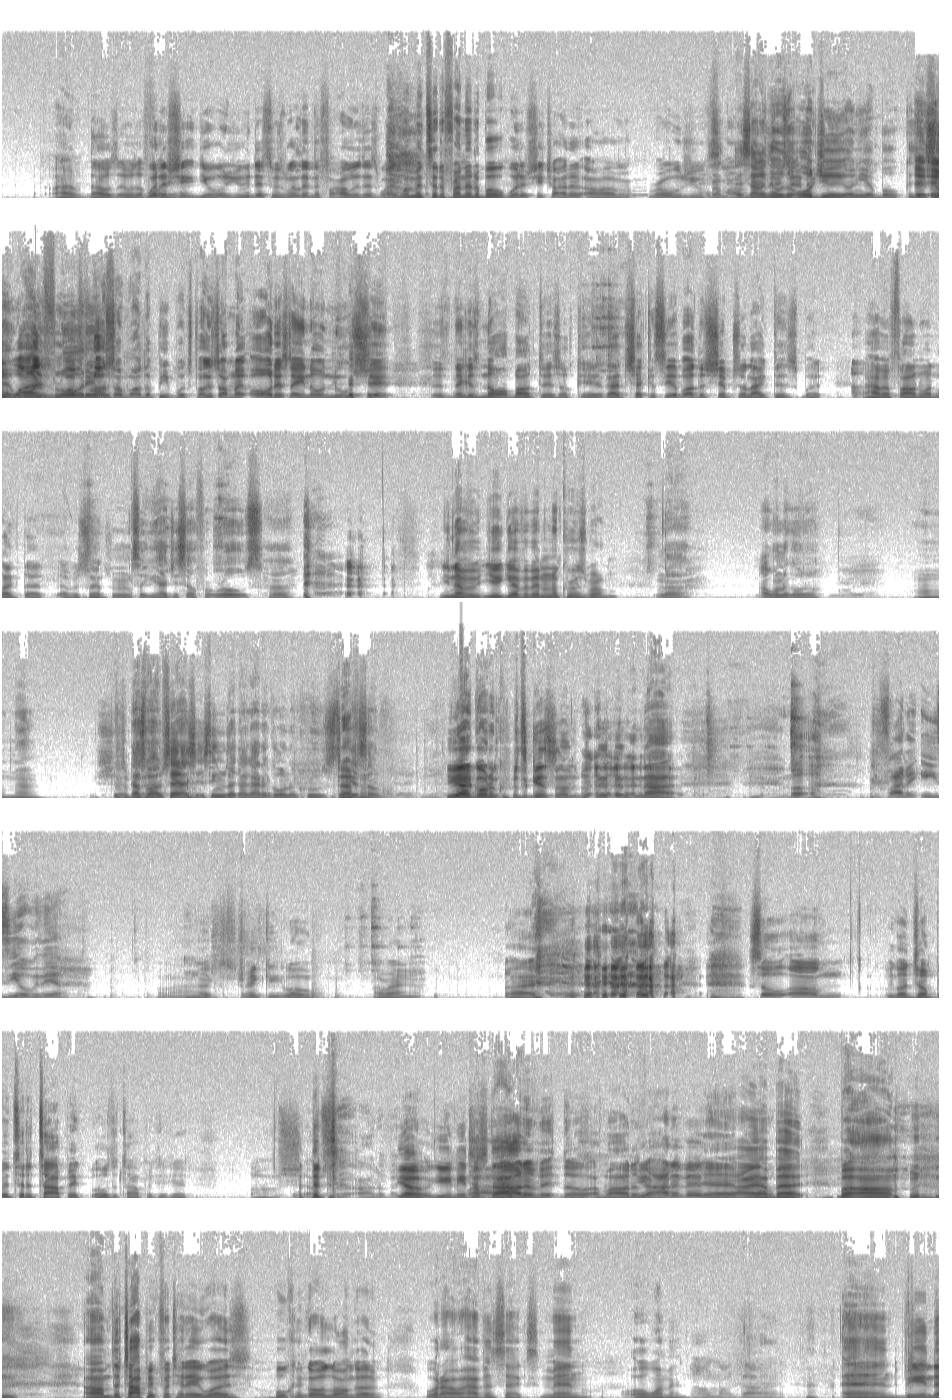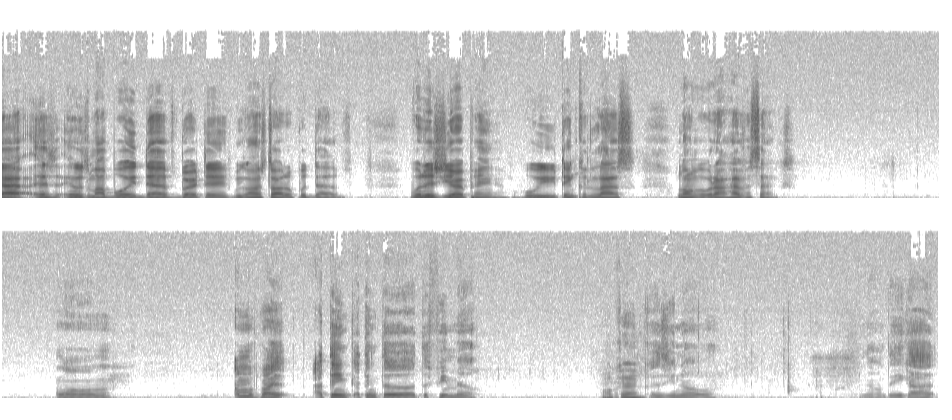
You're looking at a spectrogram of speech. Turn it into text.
I, that was it was a. What funny if she night. you you just was willing to follow this white woman to the front of the boat? What if she tried to um rose you from? Um, it sounded like there was an Titanic? orgy on your boat. 'cause you It, said it was one floor. they was- Some other people's fucking. So I'm like, oh, this ain't no new shit. This niggas know about this. Okay, I gotta check and see if other ships are like this, but I haven't found one like that ever since. Mm, so you had yourself a rose, huh? You never you, you ever been on a cruise, bro? Nah, I want to go though. Oh man, That's what I'm saying. It seems like I gotta go on a cruise to get Definitely. some. you gotta go on a cruise to get some. nah, You find it easy over there. Relax, drink kilo. All right. All right. so um, we're gonna jump into the topic. What was the topic again? Oh shit! The- I'm still out of it. Yo, you need to I'm stop. out of it though. I'm out of you it. out of it? Yeah, All right, I bro. bet. But um, um, the topic for today was who can go longer without having sex, men or women? Oh my god. And being that it was my boy Dev's birthday, we're gonna start off with Dev. What is your opinion? Who do you think could last longer without having sex? Um, I'm gonna probably. I think. I think the the female, Okay. because you know, you know they got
